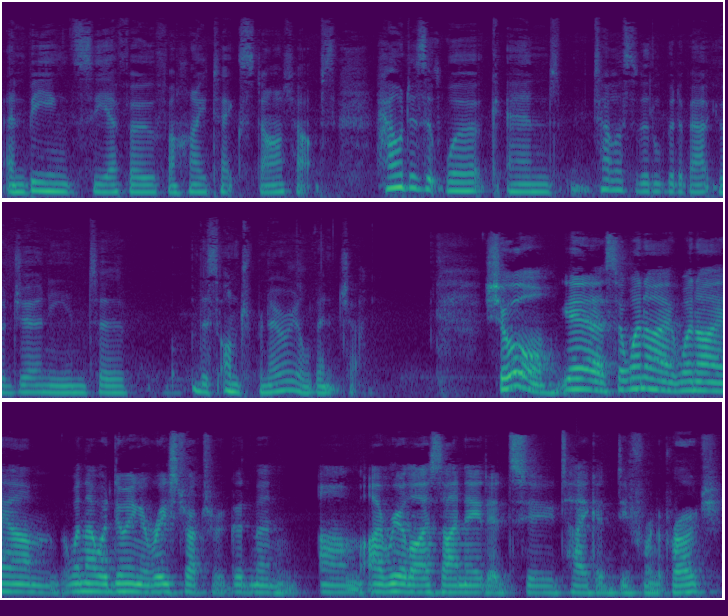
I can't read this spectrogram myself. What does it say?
and being the CFO for high tech startups. How does it work? And tell us a little bit about your journey into this entrepreneurial venture. Sure. Yeah. So when I when I um when they were doing a restructure at Goodman, um, I realised I needed to take a different approach.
